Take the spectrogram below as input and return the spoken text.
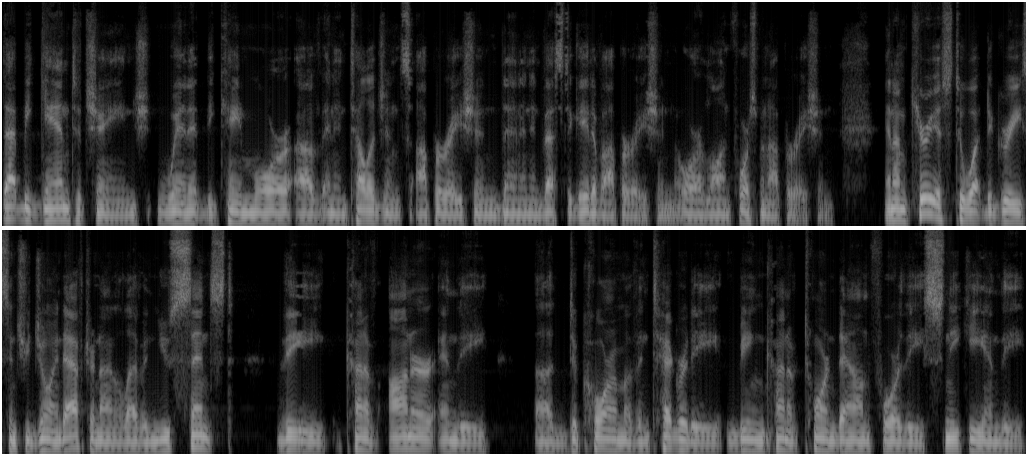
that began to change when it became more of an intelligence operation than an investigative operation or a law enforcement operation. And I'm curious to what degree, since you joined after 9 11, you sensed the kind of honor and the uh, decorum of integrity being kind of torn down for the sneaky and the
